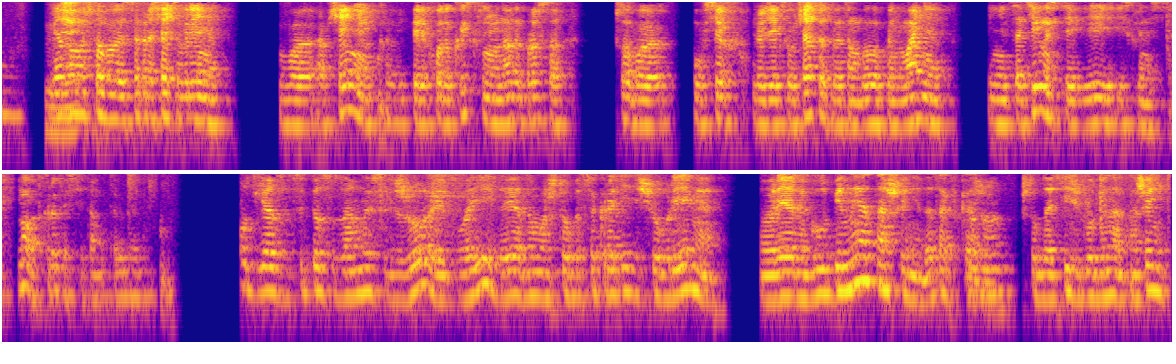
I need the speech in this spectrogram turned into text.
Я Мне- думаю, чтобы сокращать время в общении, к переходу к искреннему, надо просто, чтобы у всех людей, кто участвует в этом, было понимание инициативности и искренности. Ну, открытости там и так далее. Вот я зацепился за мысль Жоры и твоей, да, я думаю, чтобы сократить еще время, ну, реально глубины отношений, да, так скажем, Мгм. чтобы достичь глубины отношений,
